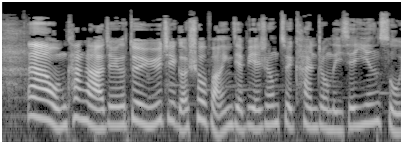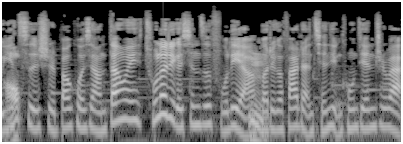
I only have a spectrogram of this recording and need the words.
那我们看看啊，这个对于这个受访应届毕业生最看重的一些因素，好依次是包括像单位除了这个薪资福利啊、嗯和这个发展前景空间之外，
